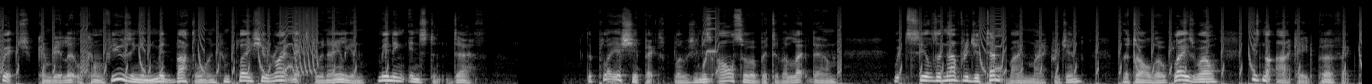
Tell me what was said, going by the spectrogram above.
which can be a little confusing in mid-battle and can place you right next to an alien, meaning instant death. The player ship explosion is also a bit of a letdown, which seals an average attempt by Microgen that, although plays well, is not arcade perfect.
